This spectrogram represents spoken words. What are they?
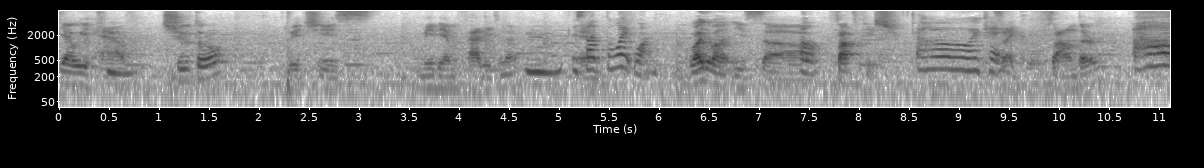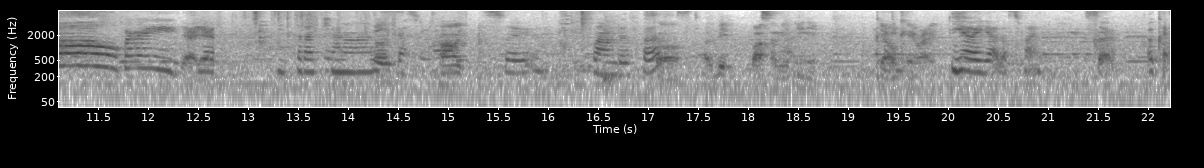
Yeah, we have chutoro, which is medium fatty tuna. Mm. Is and that the white one? White one is uh, oh. fat fish. Oh, okay. It's like flounder. Oh, right. Yeah, yeah. Itadakimasu. Uh, so, flounder first. A bit in it. Okay. Yeah, okay, right? Yeah, yeah, that's fine. So, okay.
